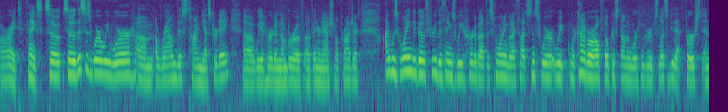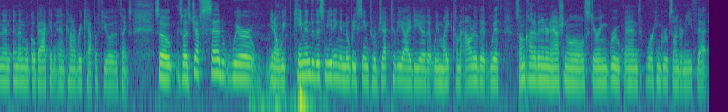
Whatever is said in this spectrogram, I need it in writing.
All right, thanks. So, so this is where we were um, around this time yesterday. Uh, we had heard a number of, of international projects. I was going to go through the things we heard about this morning, but I thought since we're, we, we're kind of are all focused on the working groups, let's do that first, and then, and then we'll go back and, and kind of recap a few other things. So, so as Jeff said, we're, you know, we came into this meeting and nobody seemed to object to the idea that we might come out of it with some kind of an international steering group and working groups underneath that.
